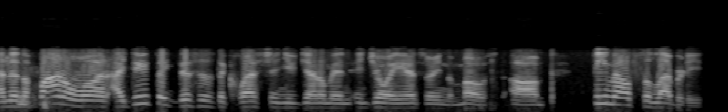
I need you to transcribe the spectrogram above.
And then the final one, I do think this is the question you gentlemen enjoy answering the most. Um, female celebrities.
